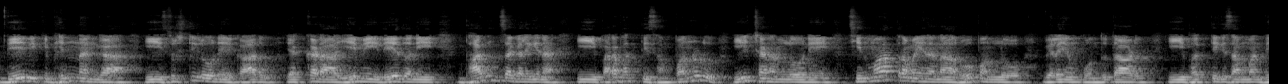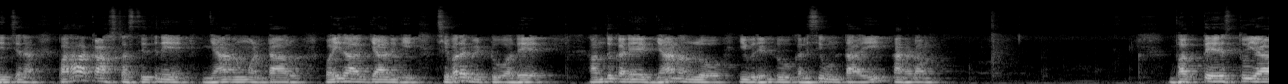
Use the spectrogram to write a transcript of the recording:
దేవికి భిన్నంగా ఈ సృష్టిలోనే కాదు ఎక్కడా ఏమీ లేదని భావించగలిగిన ఈ పరభక్తి సంపన్నుడు ఈ క్షణంలోనే చిన్మాత్రమైన నా రూపంలో విలయం పొందుతాడు. ఈ భక్తికి సంబంధించిన పరాకాష్ఠ స్థితినే జ్ఞానం అంటారు. వైరాగ్యానికి చివరమెట్టు అదే. అందుకనే జ్ఞానంలో ఇవి రెండూ కలిసి ఉంటాయి అనడం. భక్తేస్తు యా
